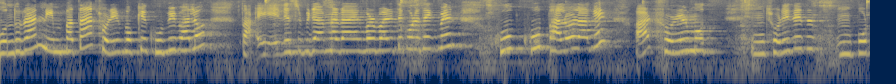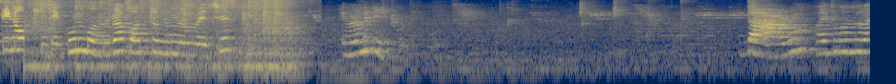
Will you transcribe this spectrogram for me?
বন্ধুরা, নিম পাতা শরীর পক্ষে খুবই ভালো তা এই রেসিপিটা আপনারা একবার বাড়িতে করে দেখবেন। খুব খুব ভালো লাগে, আর শরীর মধ্যে শরীরে প্রোটিনও, দেখুন বন্ধুরা, কত হয়েছে। এবার আমি টেস্ট করি দারুণ হয়েছে বন্ধুরা।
